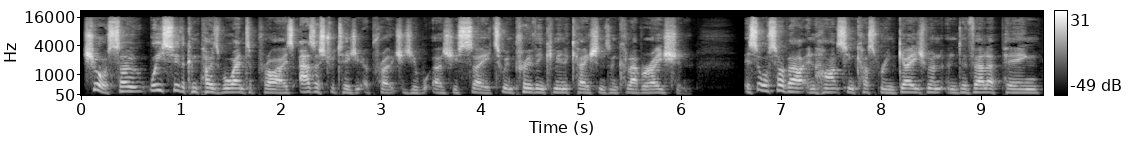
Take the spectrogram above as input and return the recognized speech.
Sure. So we see the composable enterprise as a strategic approach, as you, as you say, to improving communications and collaboration. It's also about enhancing customer engagement and developing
